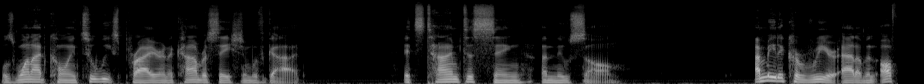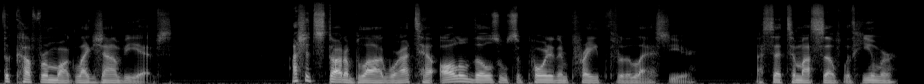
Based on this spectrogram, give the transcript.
was one I'd coined two weeks prior in a conversation with God. It's time to sing a new song. I made a career out of an off the cuff remark like Genevieve's. I should start a blog where I tell all of those who supported and prayed for the last year. I said to myself with humor.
